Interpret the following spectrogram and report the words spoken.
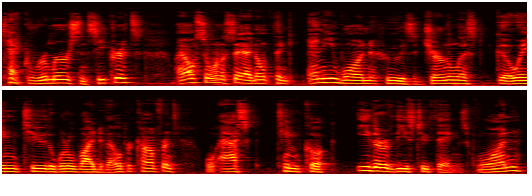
tech rumors and secrets. I also want to say I don't think anyone who is a journalist going to the Worldwide Developer Conference will ask Tim Cook either of these two things. One,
